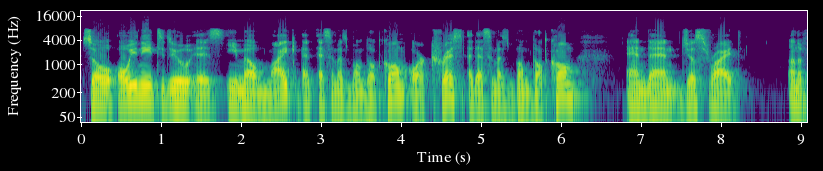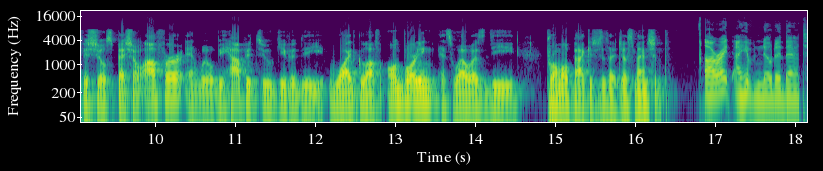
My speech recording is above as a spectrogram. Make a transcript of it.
So all you need to do is email Mike at smsbump.com or Chris at smsbump.com and then just write unofficial special offer and we'll be happy to give you the white glove onboarding as well as the promo packages I just mentioned. All right, I have noted that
